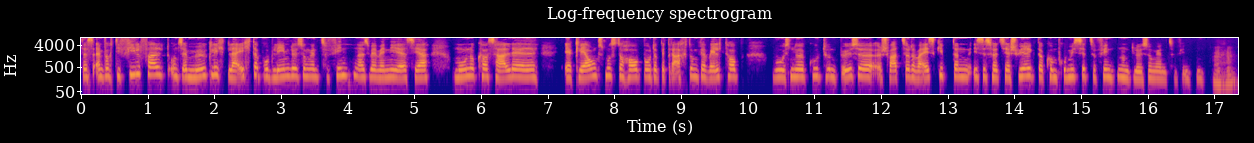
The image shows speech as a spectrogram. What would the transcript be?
dass einfach die Vielfalt uns ermöglicht, leichter Problemlösungen zu finden, als wenn ich eine sehr monokausale Erklärungsmuster habe oder Betrachtung der Welt habe, wo es nur gut und böse, schwarz oder weiß gibt, dann ist es halt sehr schwierig, da Kompromisse zu finden und Lösungen zu finden. Mhm.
